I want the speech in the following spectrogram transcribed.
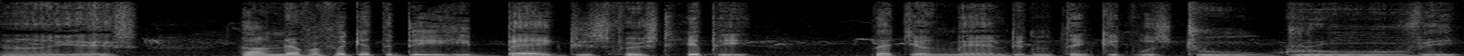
Ah, yes. I'll never forget the day he bagged his first hippie. That young man didn't think it was too groovy.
